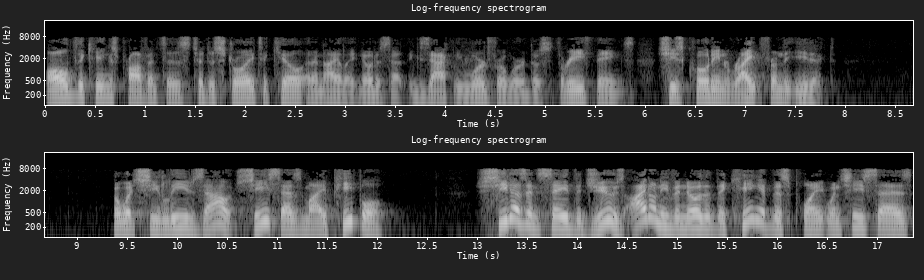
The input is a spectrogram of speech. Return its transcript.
all the king's provinces to destroy, to kill, and annihilate. Notice that exactly, word for word, those three things. She's quoting right from the edict. But what she leaves out, she says, My people. She doesn't say the Jews. I don't even know that the king at this point, when she says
